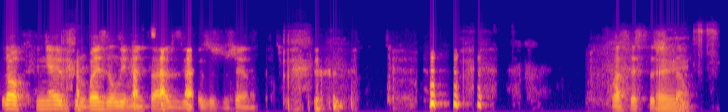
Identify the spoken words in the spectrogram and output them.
troco dinheiro por bens alimentares e coisas do género. Faço esta É gestão. isso.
